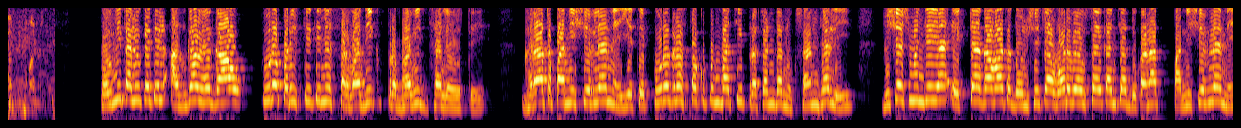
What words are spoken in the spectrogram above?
आम्ही मांडली पवनी तालुक्यातील आसगाव हे गाव पूर परिस्थितीने सर्वाधिक प्रभावित झाले होते. घरात पाणी शिरल्याने येथे पूरग्रस्त कुटुंबाची प्रचंड नुकसान झाली. विशेष म्हणजे या एकट्या गावात दोनशेच्या वर व्यावसायिकांच्या दुकानात पाणी शिरल्याने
